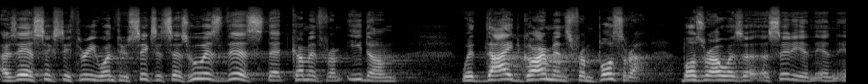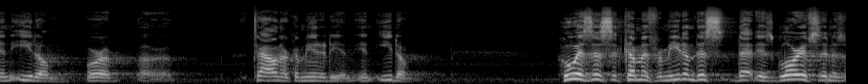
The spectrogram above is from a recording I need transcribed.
Isaiah 63, 1 through 6, it says, Who is this that cometh from Edom with dyed garments from Bozrah? Bozrah was a, a city in, in, in, Edom, or a, a, town or community in, in Edom. Who is this that cometh from Edom? This that is glorious in his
